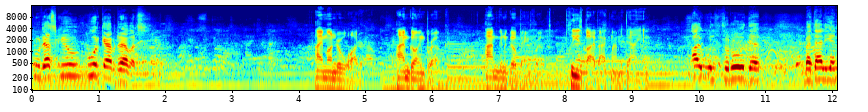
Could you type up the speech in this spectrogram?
to rescue poor cab drivers. I'm underwater. I'm going broke. I'm going to go bankrupt. Please buy back my medallion. I will throw the medallion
